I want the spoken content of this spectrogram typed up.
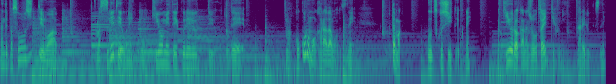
なんでやっぱ掃除っていうのは、まあ、全てをね、こう清めてくれるっていうことで、まあ、心も体もですね、まあ美しいというかね、まあ、清らかな状態っていうふうになれるんですね。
